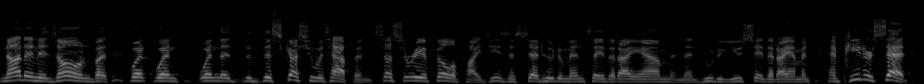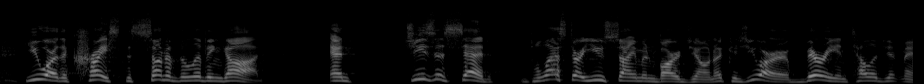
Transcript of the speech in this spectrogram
not in his own, but but when when the, the discussion was happened, Caesarea Philippi, Jesus said, Who do men say that I am? And then who do you say that I am? And, and Peter said, You are the Christ, the Son of the living God. And Jesus said, Blessed are you, Simon Bar Jonah, because you are a very intelligent man.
